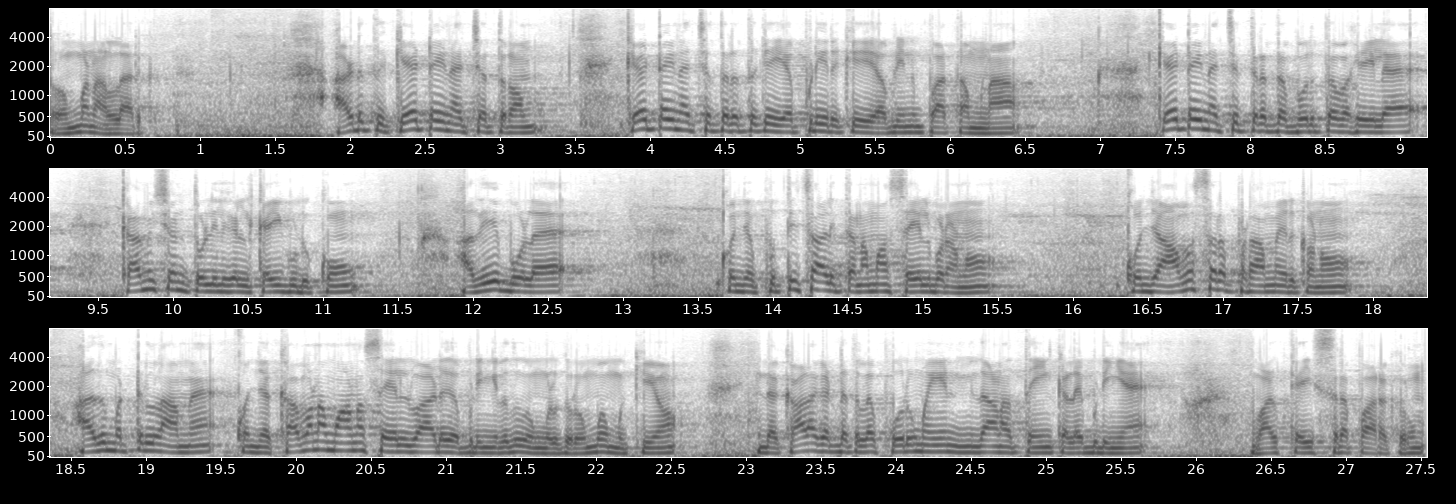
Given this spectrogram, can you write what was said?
ரொம்ப நல்லா இருக்கு. அடுத்து கேட்டை நட்சத்திரம். கேட்டை நட்சத்திரத்துக்கு எப்படி இருக்குது அப்படின்னு பார்த்தோம்னா கேட்டை நட்சத்திரத்தை பொறுத்த வகையில் கமிஷன் தொழில்கள் கை கொடுக்கும். அதே போல் கொஞ்சம் புத்திசாலித்தனமாக செயல்படணும் கொஞ்சம் அவசரப்படாமல் இருக்கணும். அது மட்டும் இல்லாமல் கொஞ்சம் கவனமான செயல்பாடு அப்படிங்கிறது உங்களுக்கு ரொம்ப முக்கியம். இந்த காலகட்டத்தில் பொறுமையின் நிதானத்தையும் கடைபிடிங்க. வாழ்க்கை சிறப்பாக இருக்கும்.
